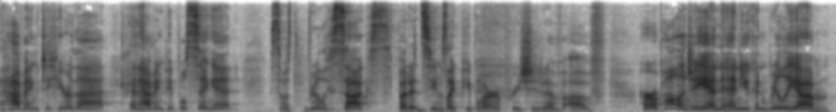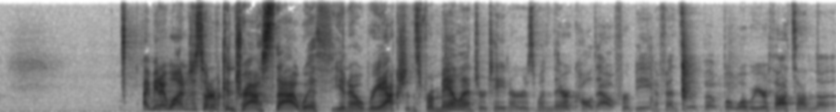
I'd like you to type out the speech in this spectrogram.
having to hear that and having people sing it. So it really sucks. But it seems like people are appreciative of her apology, and and you can really um. I mean, I wanted to sort of contrast that with you know reactions from male entertainers when they're called out for being offensive. But but what were your thoughts on the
